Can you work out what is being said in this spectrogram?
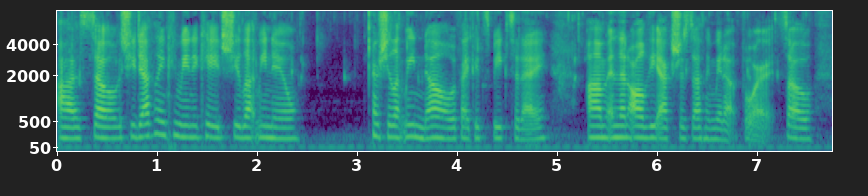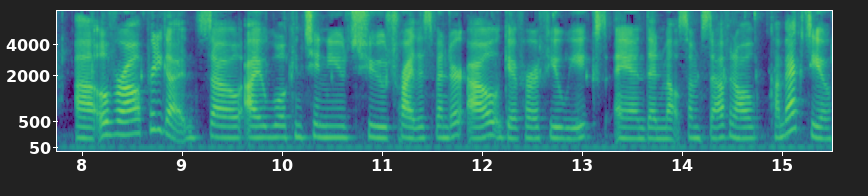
Uh, so she definitely communicates. She let me know, or she let me know if I could speak today. Um, and then all the extras definitely made up for it. So uh, overall pretty good. So I will continue to try this vendor out, give her a few weeks, and then melt some stuff, and I'll come back to you.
